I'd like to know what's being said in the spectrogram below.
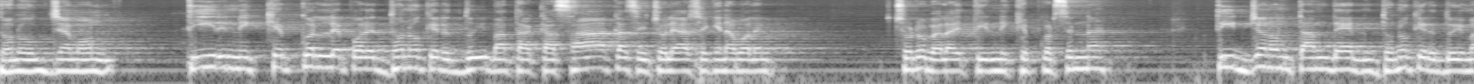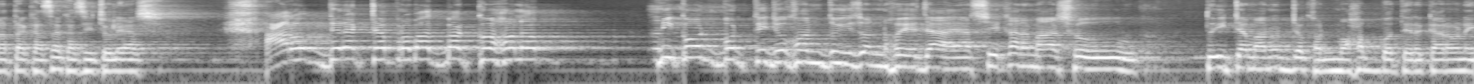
ধনুক যেমন তীর নিক্ষেপ করলে পরে ধনুকের দুই মাথা কাছাকাছি চলে আসে কিনা বলেন ছোটবেলায় তীর নিক্ষেপ করছেন না তীর জনম টান দেন, ধনুকের দুই মাথা কাছাকাছি চলে আসে। আরবদের একটা প্রবাদ বাক্য হল, নিকটবর্তী যখন দুইজন হয়ে যায়, আশিকার মাসুক, দুইটা মানুষ যখন মহব্বতের কারণে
